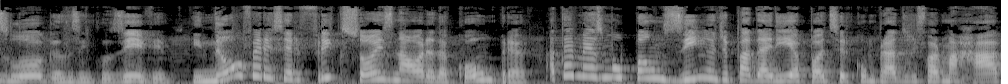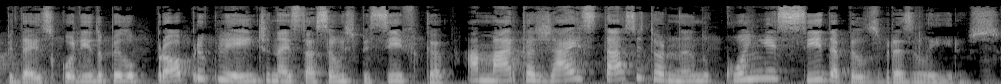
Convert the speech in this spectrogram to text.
slogans, inclusive, e não oferecer fricções na hora da compra, até mesmo o pãozinho de padaria pode ser comprado de forma rápida, escolhido pelo próprio cliente na estação específica, a marca já está se tornando conhecida pelos brasileiros.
